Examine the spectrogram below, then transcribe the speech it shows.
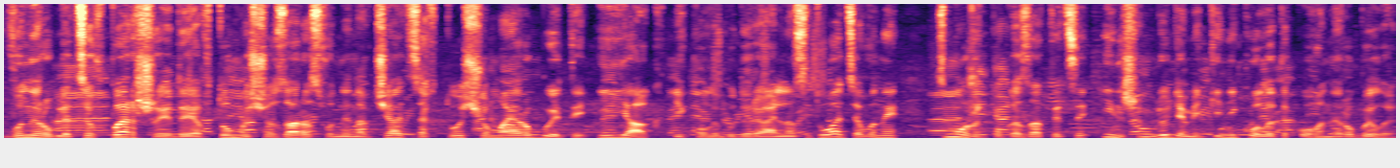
Вони роблять це вперше. Ідея в тому, що зараз вони навчаться, хто що має робити і як. І коли буде реальна ситуація, вони зможуть показати це іншим людям, які ніколи такого не робили.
